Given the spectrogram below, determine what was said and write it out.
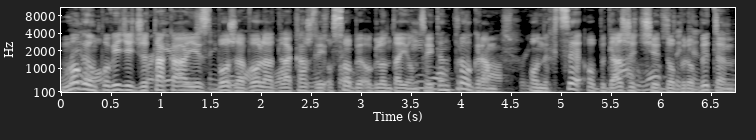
mogę powiedzieć, że taka jest Boża wola dla każdej osoby oglądającej ten program. On chce obdarzyć cię dobrobytem.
